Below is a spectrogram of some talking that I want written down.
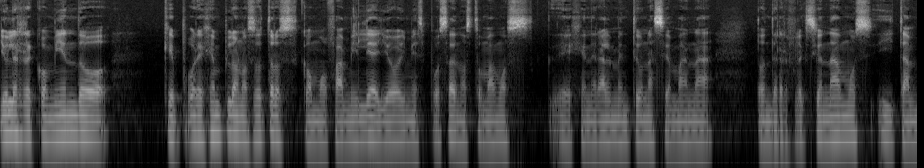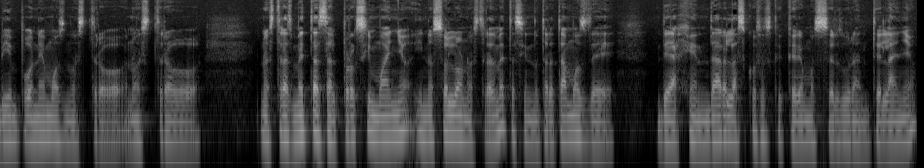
yo les recomiendo que, por ejemplo, nosotros como familia, yo y mi esposa, nos tomamos eh, generalmente una semana donde reflexionamos y también ponemos nuestro, nuestro, nuestras metas al próximo año y no solo nuestras metas, sino tratamos de, de agendar las cosas que queremos hacer durante el año,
